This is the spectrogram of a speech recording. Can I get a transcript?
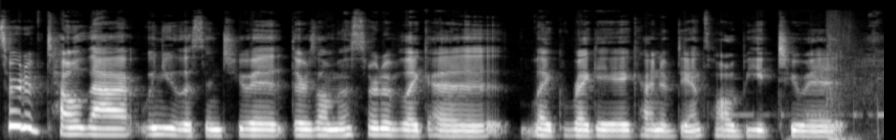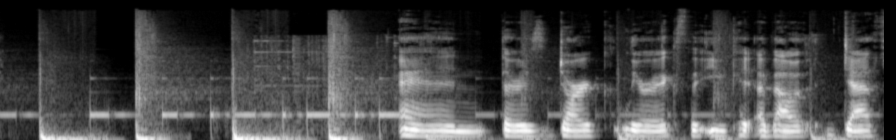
sort of tell that when you listen to it. There's almost sort of like a like reggae kind of dancehall beat to it. And there's dark lyrics that you could about death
